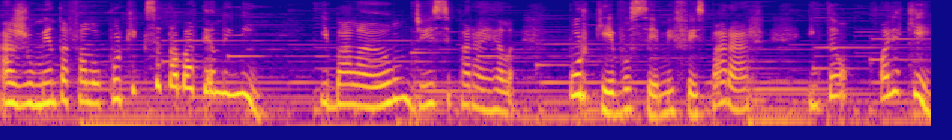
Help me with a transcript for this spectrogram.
A jumenta falou: Por que, que você está batendo em mim? E Balaão disse para ela: Porque você me fez parar. Então, olha aqui,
